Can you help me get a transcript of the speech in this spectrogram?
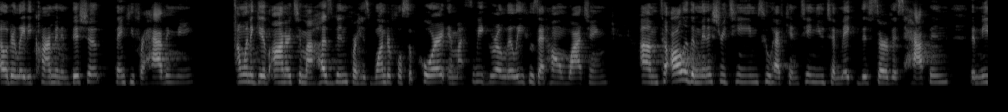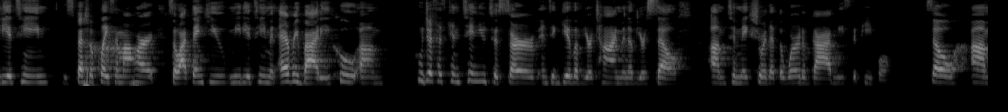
Elder Lady Carmen and Bishop. Thank you for having me. I want to give honor to my husband for his wonderful support and my sweet girl Lily, who's at home watching. Um, to all of the ministry teams who have continued to make this service happen, the media team, the special place in my heart. So I thank you, media team, and everybody who um, who just has continued to serve and to give of your time and of yourself um, to make sure that the word of God meets the people. So, um,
